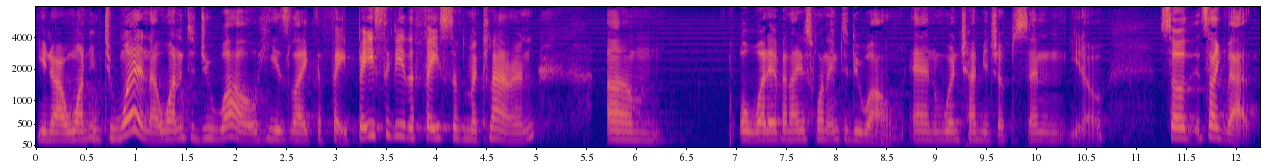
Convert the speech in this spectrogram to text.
you know I want him to win. I want him to do well. He's like the face, basically the face of McLaren. Um, or whatever, and I just want him to do well and win championships, and you know, so it's like that.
